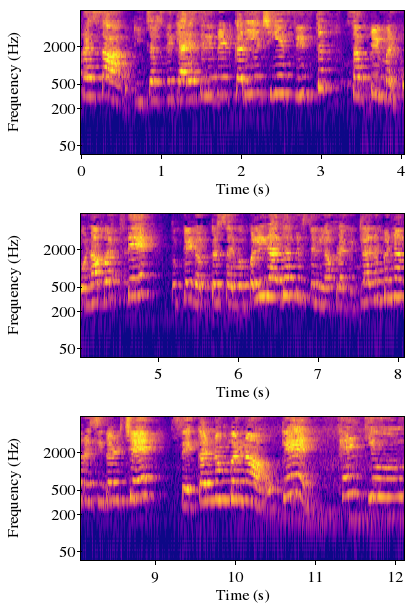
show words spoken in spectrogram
પ્રસાદ ટીચર્સ ડે ક્યારે સેલિબ્રેટ કરીએ છીએ? Fifth September. કોના બર્થડે? તો કે ડોક્ટર સર્વપલ્લી રાધાકૃષ્ણની. આપણા કેટલા નંબરના પ્રેસિડેન્ટ છે? સેકન્ડ નંબરના. ઓકે? Thank you.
